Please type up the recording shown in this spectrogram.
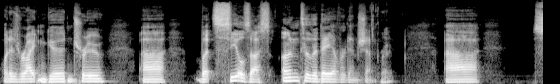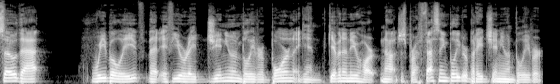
what is right and good and true, uh, but seals us unto the day of redemption. Right. Uh, so that we believe that if you are a genuine believer, born again, given a new heart, not just professing believer, but a genuine believer,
